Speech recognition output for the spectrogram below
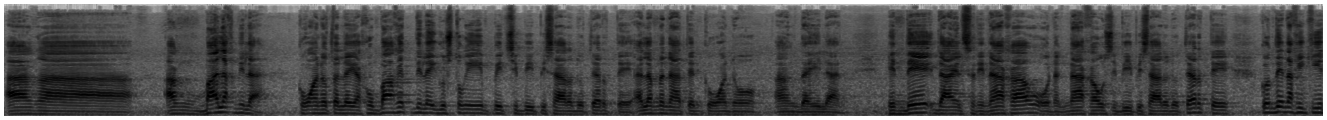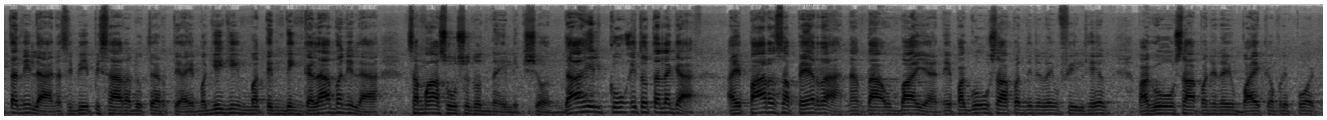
ang, ah, ang balak nila. Kung ano talaga, kung bakit nila gustong i-impeach si BP Sara Duterte, alam na natin kung ano ang dahilan. Hindi dahil sa ninakaw o nagnakaw si BP Sara Duterte, kundi nakikita nila na si BP Sara Duterte ay magiging matinding kalaban nila sa mga susunod na eleksyon. Dahil kung ito talaga ay para sa pera ng taong bayan, eh pag-uusapan din nila yung PhilHealth, pag-uusapan nila yung BICAM report,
